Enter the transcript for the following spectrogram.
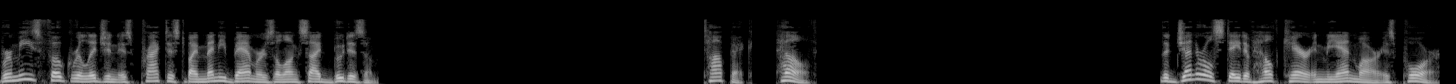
Burmese folk religion is practiced by many Bamars alongside Buddhism. Health The general state of health care in Myanmar is poor.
